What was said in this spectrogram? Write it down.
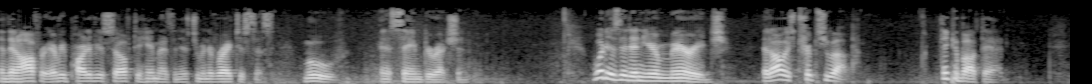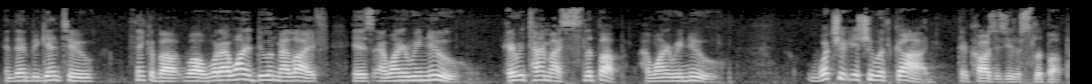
And then offer every part of yourself to Him as an instrument of righteousness. Move in the same direction. What is it in your marriage that always trips you up? Think about that. And then begin to think about, well, what I want to do in my life is I want to renew Every time I slip up, I want to renew. What's your issue with God that causes you to slip up?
